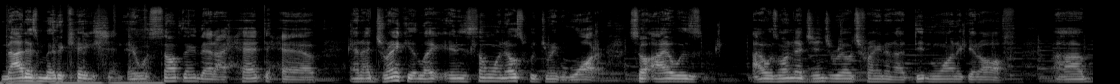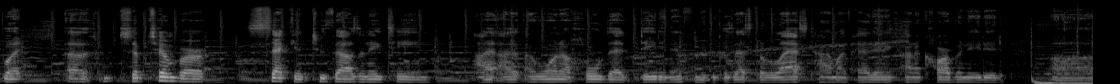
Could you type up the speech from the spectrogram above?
not as medication. It was something that I had to have. And I drank it like any someone else would drink water. So I was, I was on that ginger ale train and I didn't want to get off. Uh, but uh, September 2nd, 2018, I, I, I want to hold that date in infamy because that's the last time I've had any kind of carbonated uh,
